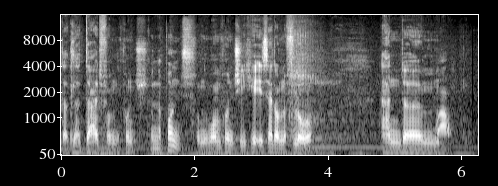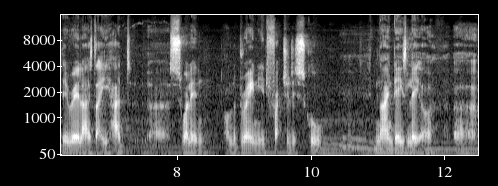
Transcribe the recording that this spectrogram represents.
that lad died from the punch. from the punch. From the one punch, he hit his head on the floor, and um, Wow. they realised that he had uh, swelling on the brain. He'd fractured his skull. Nine days later, um,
